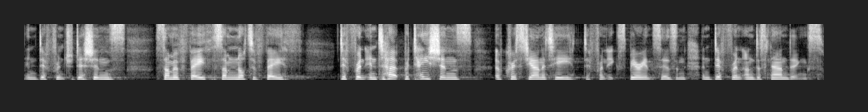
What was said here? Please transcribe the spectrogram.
in different traditions, some of faith, some not of faith, different interpretations of Christianity, different experiences, and, and different understandings.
